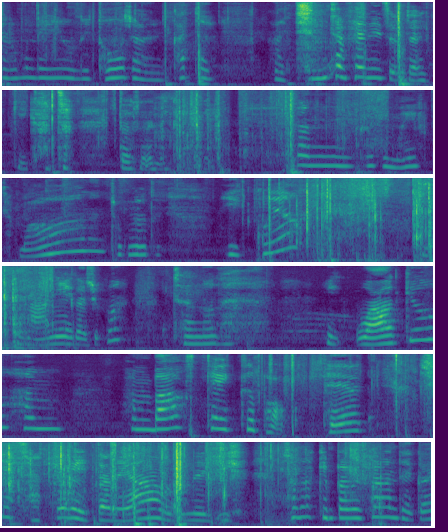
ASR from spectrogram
여러분들 오늘 않으니 가짜 아니 진짜 편의점 장기 가짜 떠오르는 가게. 짠 그리고 뭐 이렇게 많은 종류들 있고요. 이렇게 많이 해가지고 저는 이 와규 한 함박 스테이크 버거 114쪽에 있다네요. 오늘 이 삼각김밥을 사면 되고요?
